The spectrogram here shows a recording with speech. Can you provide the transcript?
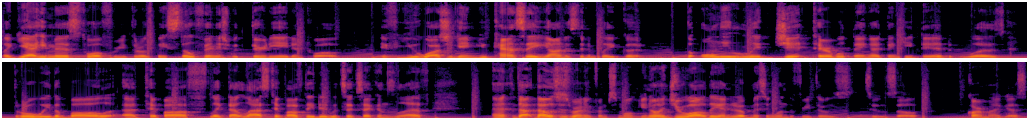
Like, yeah, he missed 12 free throws, but he still finished with 38 and 12. If you watch the game, you can't say Giannis didn't play good. The only legit terrible thing I think he did was throw away the ball at tip off, like that last tip off they did with six seconds left. And that, that was just running from smoke, you know. And Jrue Holiday ended up missing one of the free throws too. So karma, I guess.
